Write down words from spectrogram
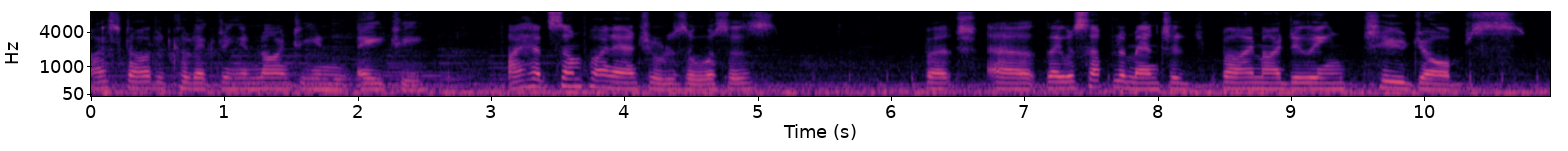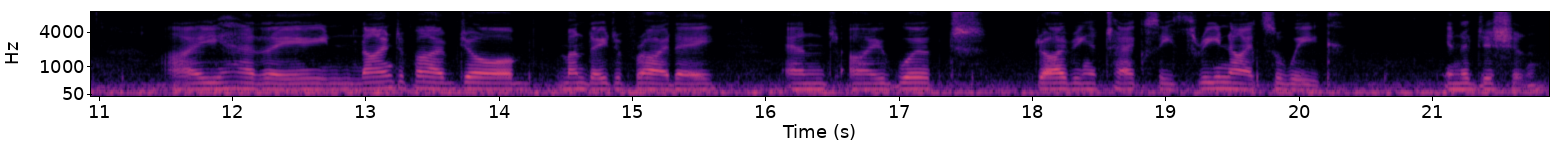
I started collecting in 1980. I had some financial resources, but uh, they were supplemented by my doing two jobs. I had a nine to five job, Monday to Friday, and I worked driving a taxi three nights a week in addition.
